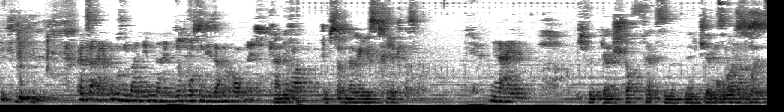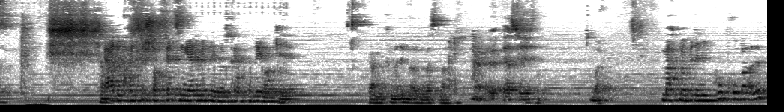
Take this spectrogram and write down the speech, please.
Kannst du eine Hosenbein nehmen? Nein, so groß sind die Sachen auch nicht. Kann ich. Aber Gibt's doch eine Registrierkasse. nein. Ich würde gerne Stofffetzen mitnehmen. Ich hätte Oh, so Ja, du kannst die Stofffetzen gerne mitnehmen, das ist kein Problem. Okay. Damit kann man immer irgendwas machen. Ja, erste Hilfe. Zum Beispiel. Macht mal bitte die Co-Probe alle.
